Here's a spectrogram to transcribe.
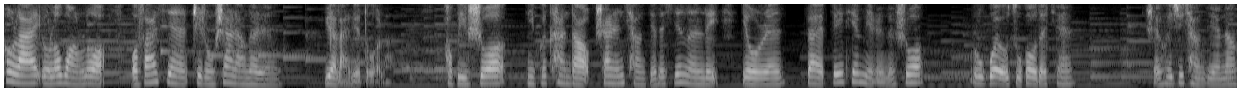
后来有了网络，我发现这种善良的人越来越多了。好比说，你会看到杀人抢劫的新闻里，有人在悲天悯人地说：“如果有足够的钱，谁会去抢劫呢？”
